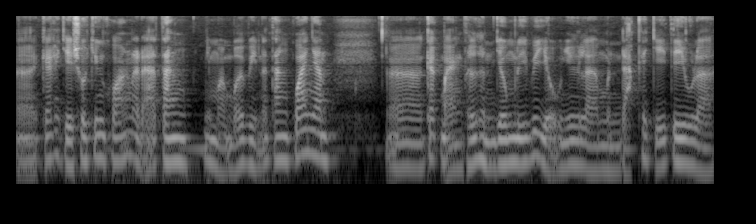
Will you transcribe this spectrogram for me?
à, các cái chỉ số chứng khoán nó đã tăng, nhưng mà bởi vì nó tăng quá nhanh à, các bạn thử hình dung đi ví dụ như là mình đặt cái chỉ tiêu là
